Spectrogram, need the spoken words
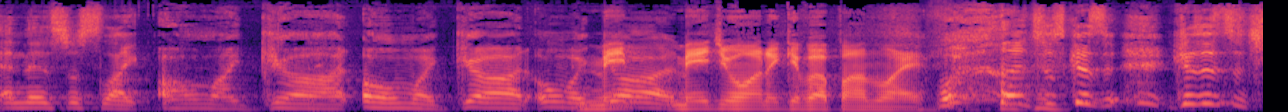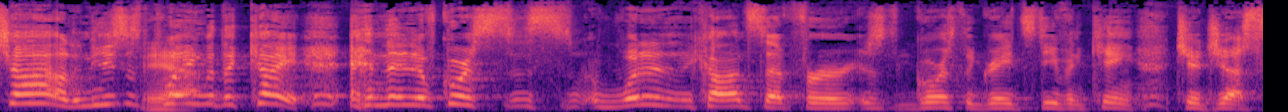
and then it's just like oh my god oh my god oh my made, god made you want to give up on life. well, it's just because it's a child and he's just Yeah. playing with a kite. And then, of course, what a concept for, of course, the great Stephen King to just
